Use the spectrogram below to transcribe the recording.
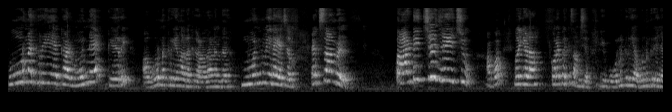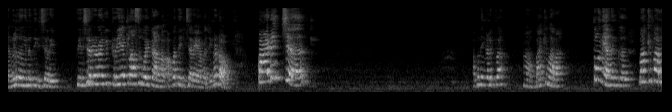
പൂർണക്രിയയേക്കാൾ മുന്നേ കയറി അപൂർണക്രിയ നടക്കുകയാണ്. അതാണ് എന്ത്? മുൻവിനേച്ചം. എക്സാമ്പിൾ പഠിച്ചു ജയിച്ചു. അപ്പൊ നോക്കിയടാ കുറെ പേർക്ക് സംശയം. ഈ പൂർണക്രിയ അപൂർണക്രിയ ഞങ്ങൾ ഇതെങ്ങനെ തിരിച്ചറിയും? തിരിച്ചറിയണമെങ്കിൽ ക്രിയ ക്ലാസ് പോയി കാണണം. അപ്പൊ തിരിച്ചറിയാൻ പറ്റും കേട്ടോ. പഠിച്ച് അപ്പൊ നിങ്ങളിപ്പ ആ ബാക്കി പറ. തോന്നിയാ നിങ്ങക്ക്? ബാക്കി പറ.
